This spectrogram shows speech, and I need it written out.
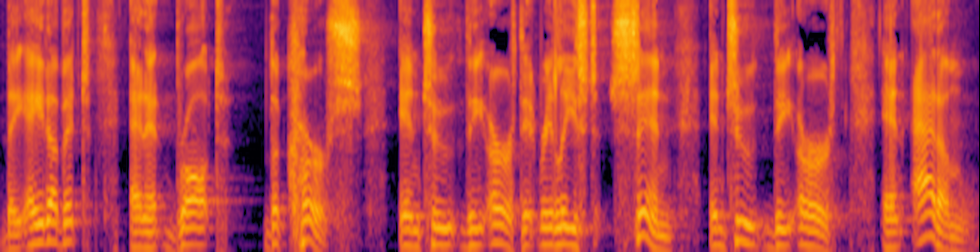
they ate of it, and it brought the curse into the earth. It released sin into the earth, and Adam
